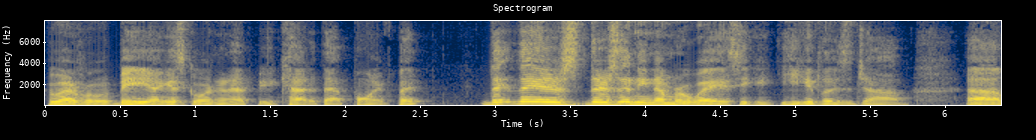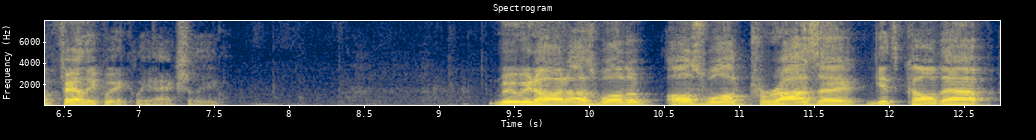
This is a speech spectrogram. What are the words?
whoever it would be. I guess Gordon would have to be cut at that point, but there's there's any number of ways he could he could lose a job um, fairly quickly, actually. Moving on, Oswald Oswald Peraza gets called up.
